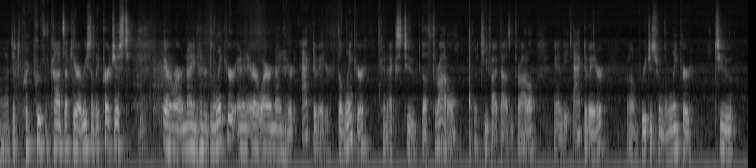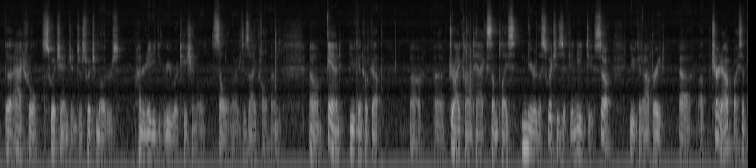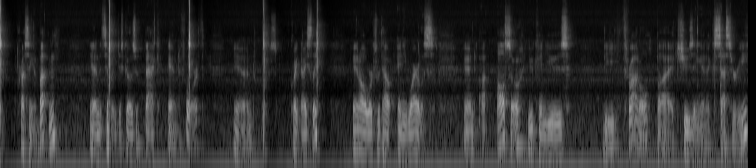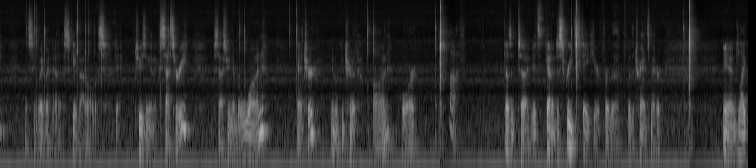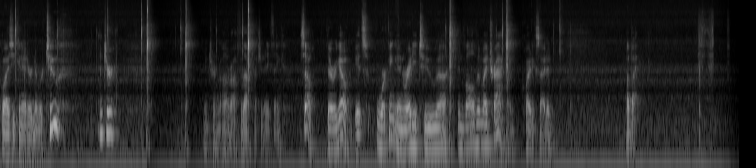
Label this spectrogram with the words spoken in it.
Uh, just a quick proof of concept here. I recently purchased AirWire 900 linker and an AirWire 900 activator. The linker connects to the throttle, the T5000 throttle, and the activator um, reaches from the linker to the actual switch engines or switch motors, 180 degree rotational solenoids as I call them. Um, and you can hook up uh, uh, dry contacts someplace near the switches if you need to. So you can operate uh, a turnout by simply pressing a button and it simply just goes back and forth and works quite nicely and all works without any wireless. And uh, also you can use the throttle by choosing an accessory. Let's see, wait a minute, escape out of all this. Okay, choosing an accessory, accessory number one, enter, and we can turn it on or off. Doesn't uh, it's got a discrete state here for the for the transmitter. And likewise, you can enter number two, enter. You turn on or off without touching anything. So there we go. It's working and ready to uh, involve in my track. I'm quite excited. Bye bye.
